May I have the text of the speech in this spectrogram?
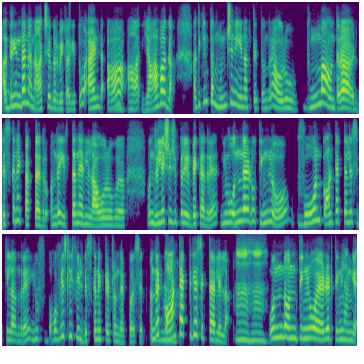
ಅದ್ರಿಂದ ನಾನು ಆಚೆ ಬರ್ಬೇಕಾಗಿತ್ತು. ಅಂಡ್ ಆ ಆ ಯಾವಾಗ? ಅದಕ್ಕಿಂತ ಮುಂಚೆನೆ ಏನಾಗ್ತಿತ್ತು ಅಂದ್ರೆ ಅವರು ತುಂಬಾ ಒಂಥರ ಡಿಸ್ಕನೆಕ್ಟ್ ಆಗ್ತಾ ಇದ್ರು. ಅಂದ್ರೆ ಇರ್ತಾನೆ ಇರ್ಲಿಲ್ಲ. ಅವರು ಒಂದ್ ರಿಲೇಶನ್ಶಿಪ್ ಅಲ್ಲಿ ಇರ್ಬೇಕಾದ್ರೆ ನೀವು ಒಂದೆರಡು ತಿಂಗಳು ಫೋನ್ ಕಾಂಟ್ಯಾಕ್ಟ್ ಅಲ್ಲಿ ಸಿಕ್ಕಿಲ್ಲ ಅಂದ್ರೆ you obviously feel disconnected from that person ಅಂದ್ರೆ. ಕಾಂಟ್ಯಾಕ್ಟ್ಗೆ ಸಿಗ್ತಾ ಇರ್ಲಿಲ್ಲ. ಒಂದೊಂದ್ ತಿಂಗಳು ಎರಡೆರಡು ತಿಂಗಳು ಹಂಗೆ.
